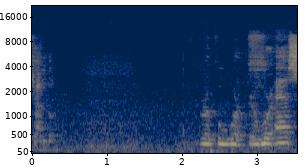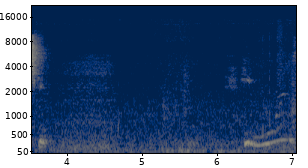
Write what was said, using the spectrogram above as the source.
Aprovechando. miracle worker. We're asking. He warned.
